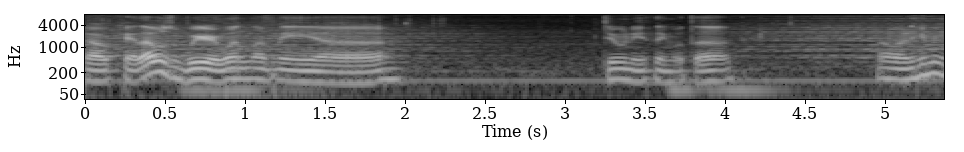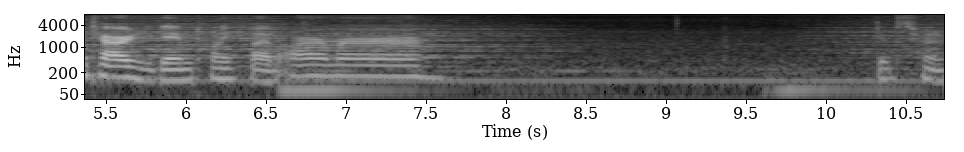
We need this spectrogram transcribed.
Okay, that was weird. Wouldn't let me uh, do anything with that. Oh, in human towers you gain 25 armor. Gives 20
